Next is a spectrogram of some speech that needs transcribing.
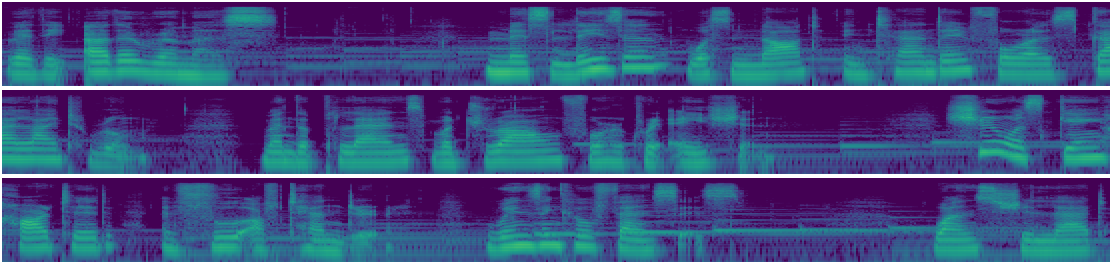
with the other roomers. Miss Leeson was not intended for a skylight room when the plans were drawn for her creation. She was gay hearted and full of tender, whimsical fancies. Once she let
